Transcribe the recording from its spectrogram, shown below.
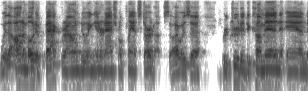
with an automotive background doing international plant startups. So I was uh, recruited to come in and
